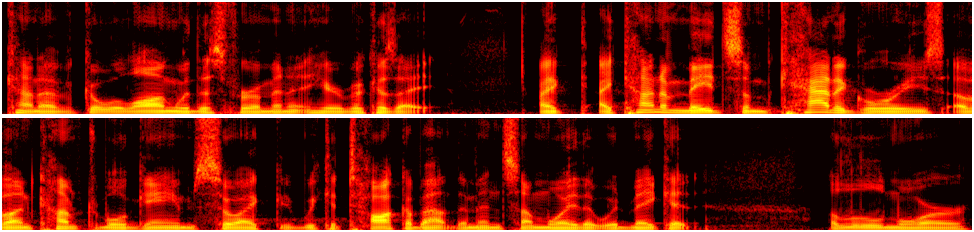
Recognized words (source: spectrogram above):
kind of go along with this for a minute here because I I, I kind of made some categories of uncomfortable games so I could we could talk about them in some way that would make it a little more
